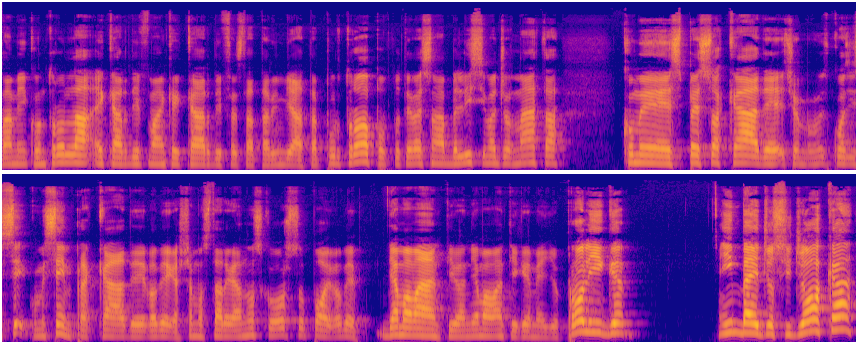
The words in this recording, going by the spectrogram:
fammi controllare e Cardiff, ma anche Cardiff è stata rinviata. Purtroppo poteva essere una bellissima giornata come spesso accade, cioè quasi se, come sempre accade, vabbè, lasciamo stare l'anno scorso, poi vabbè, andiamo avanti, andiamo avanti che è meglio. Pro League in Belgio si gioca,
